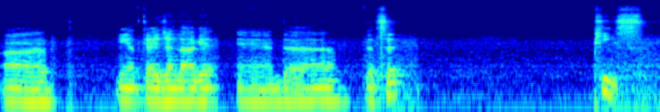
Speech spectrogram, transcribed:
Uh, ingat kayo dyan lagi. And uh, that's it. Peace.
